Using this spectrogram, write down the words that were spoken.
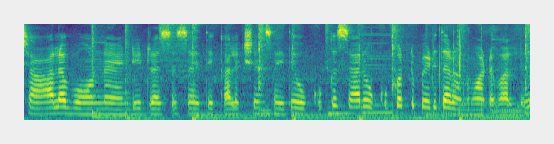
చాలా బాగున్నాయండి డ్రెస్సెస్ అయితే కలెక్షన్స్ అయితే. ఒక్కొక్కసారి ఒక్కొక్కటి పెడతారు అనమాట వాళ్ళు.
